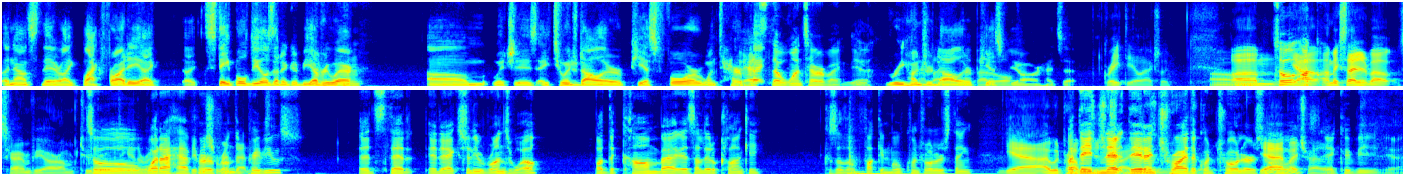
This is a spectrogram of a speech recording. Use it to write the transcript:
announced their like Black Friday like, like staple deals that are going to be everywhere. Mm-hmm. Um, which is a two hundred dollar PS4, one terabyte, That's the one terabyte. Yeah. three hundred dollar Not bad at all. PSVR headset. Great deal, actually. Um, Um, So, yeah, ac- I'm excited about Skyrim VR. I'm too broke to So get what around. I have Maybe heard from the that next. previews, it's that it actually runs well, but the combat is a little clunky because of the fucking move controllers thing. Yeah, I would But probably. they just ne- try they didn't try the controllers. controller. So Yeah, I might it's- try that. It could be yeah.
